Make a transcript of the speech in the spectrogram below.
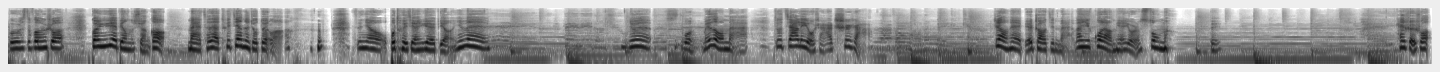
布鲁斯风说：“关于月饼的选购，买彩彩推荐的就对了。今年我不推荐月饼，因为因为我没怎么买，就家里有啥吃啥。”这两天也别着急买，万一过两天有人送呢？对。开水说：“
